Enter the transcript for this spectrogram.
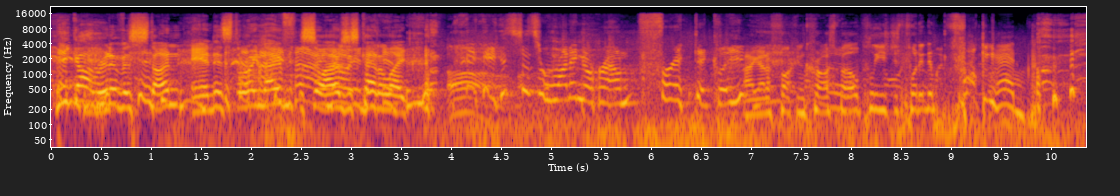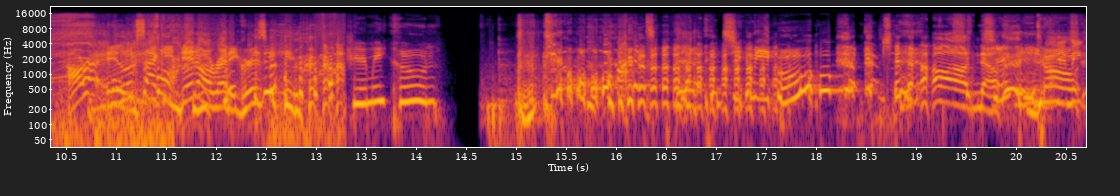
he got rid of his stun and his throwing knife, know, so I I was just kind of did. like, oh. He's just running around frantically. I got a fucking crossbow. Please just put it in my fucking head. All right, it looks like he did already, Grizzy. Jimmy Coon. Jimmy who? Oh no! Don't,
